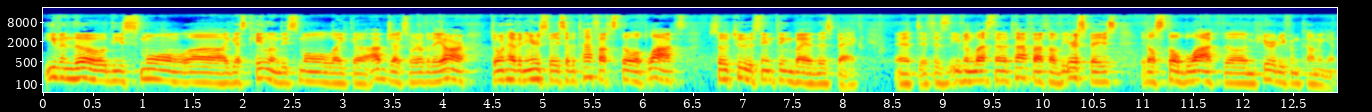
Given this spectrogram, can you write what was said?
even though these small, uh, I guess, kalim, these small like uh, objects whatever they are, don't have an ear space of a tafach, still it blocks. So too, the same thing by this bag. That if it's even less than a tafach of ear space, it'll still block the impurity from coming in.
